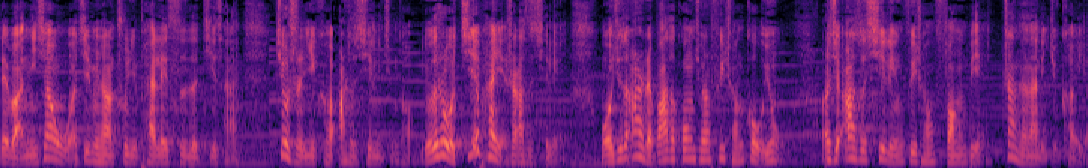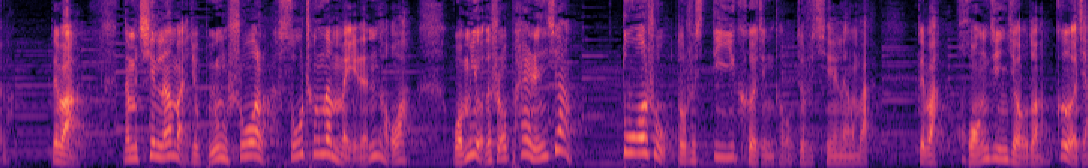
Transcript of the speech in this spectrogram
对吧？你像我基本上出去拍类似的题材，就是一颗二四七零镜头，有的时候我街拍也是二四七零。我觉得二点八的光圈非常够用，而且二四七零非常方便，站在那里就可以了，对吧？那么七零两百就不用说了，俗称的美人头啊。我们有的时候拍人像，多数都是第一颗镜头就是七零两百，对吧？黄金焦段，各家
